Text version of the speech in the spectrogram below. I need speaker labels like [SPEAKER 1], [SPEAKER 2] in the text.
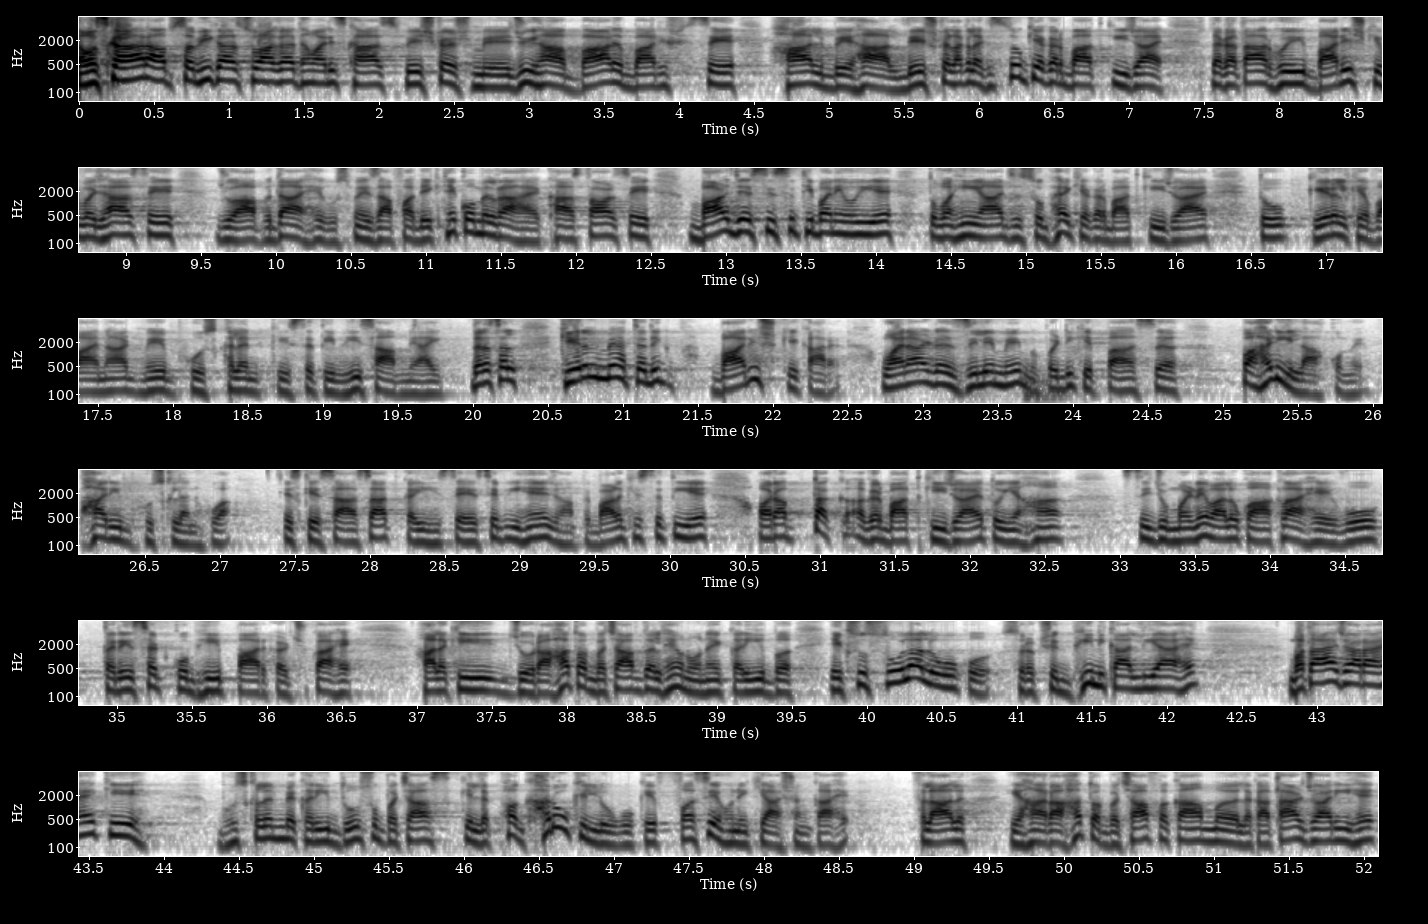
[SPEAKER 1] नमस्कार, आप सभी का स्वागत हमारी इस खास पेशकश में। जी हाँ बाढ़, बारिश से हाल बेहाल। देश के अलग अलग हिस्सों की अगर बात की जाए, लगातार हुई बारिश की वजह से जो आपदा है, उसमें इजाफा देखने को मिल रहा है। खासतौर से बाढ़ जैसी स्थिति बनी हुई है तो वहीं आज सुबह की अगर बात की जाए तो केरल के वायनाड में भूस्खलन की स्थिति भी सामने आई। दरअसल, केरल में अत्यधिक बारिश के कारण वायनाड ज़िले में मेपडी के पास पहाड़ी इलाकों में भारी भूस्खलन हुआ। इसके साथ साथ कई हिस्से ऐसे भी हैं जहाँ पे बाढ़ की स्थिति है। और अब तक अगर बात की जाए तो यहाँ से जो मरने वालों का आंकड़ा है, वो तिरसठ को भी पार कर चुका है। हालाँकि जो राहत और बचाव दल हैं, उन्होंने करीब 116 लोगों को सुरक्षित भी निकाल लिया है। बताया जा रहा है कि भूस्खलन में करीब 250 के लगभग घरों के लोगों के फंसे होने की आशंका है। फ़िलहाल यहाँ राहत और बचाव का काम लगातार जारी है।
